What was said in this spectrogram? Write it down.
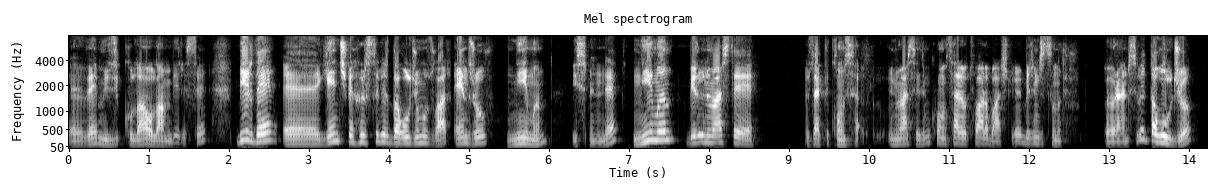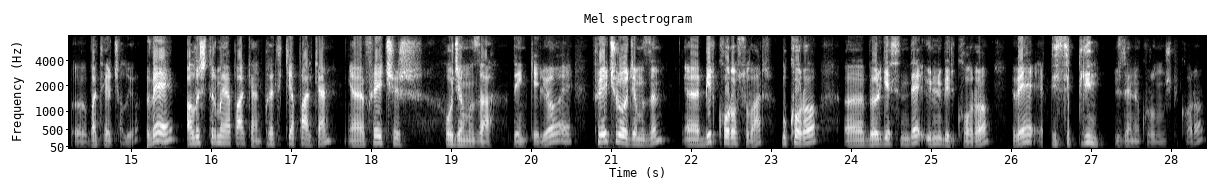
e, ve müzik kulağı olan birisi. Bir de e, genç ve hırslı bir davulcumuz var, Andrew Neiman isminde. Neiman bir üniversiteye özellikle konser, üniversitenin konservatuara başlıyor. Birinci sınıf öğrencisi ve davulcu e, bateri çalıyor. Ve alıştırma yaparken, pratik yaparken e, Fletcher hocamıza denk geliyor. Ve Fletcher hocamızın e, bir korosu var. Bu koro e, bölgesinde ünlü bir koro ve disiplin üzerine kurulmuş bir koro.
